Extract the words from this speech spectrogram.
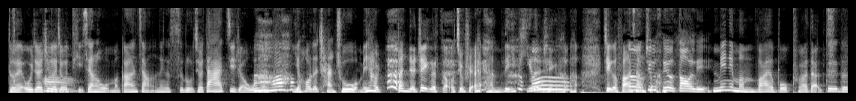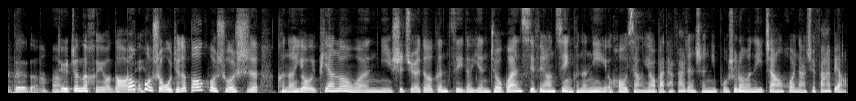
对，我觉得这个就体现了我们刚刚讲的那个思路，就大家记着，我们 以后的产出我们要奔着这个走，就是 MVP 的这个这个方向走。这个很有道理，Minimum Viable Product。对的，对的，这个真的很有道理。包括说，我觉得包括说是可能有一篇论文，你是觉得跟自己的研究关系非常近，可能你以后想要把它发展成你博士论文的一章，或者拿去发表，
